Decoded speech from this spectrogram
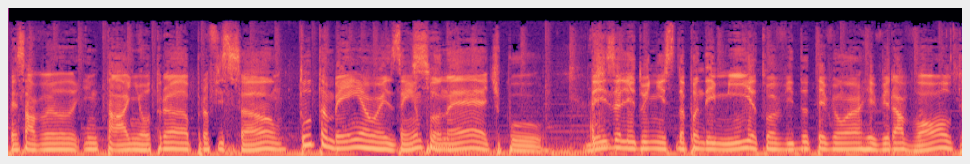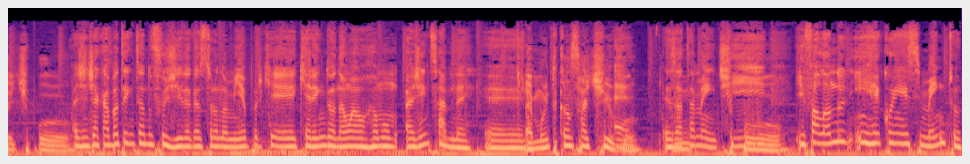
pensava em estar em outra profissão. Tu também é um exemplo, Sim. né? Tipo, desde ali do início da pandemia, tua vida teve uma reviravolta, tipo, A gente acaba tentando fugir da gastronomia porque, querendo ou não, é um ramo. A gente sabe, né? É, é muito cansativo. É, exatamente. Tipo- E, e falando em reconhecimento,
